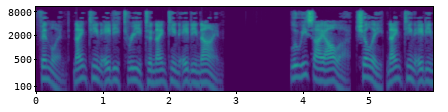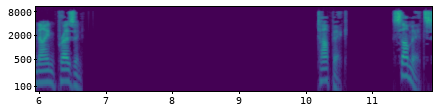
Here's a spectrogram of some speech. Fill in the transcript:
Finland 1983 1989 Luis Ayala, Chile 1989 present. Topic. Summits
